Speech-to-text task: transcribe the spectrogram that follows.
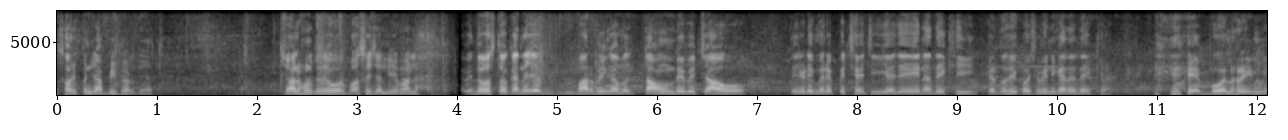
ਸੌਰੀ ਪੰਜਾਬੀ ਫਿਰਦੇ ਆ ਇੱਥੇ। ਚੱਲ ਹੁਣ ਕਿਤੇ ਹੋਰ ਪਾਸੇ ਚੱਲੀਏ ਮੱਲ। ਵੀ ਦੋਸਤੋ ਕਹਿੰਦੇ ਜੇ ਬਰਮਿੰਗਮ ਟਾਊਨ ਦੇ ਵਿੱਚ ਆਓ, ਤੇ ਜਿਹੜੀ ਮੇਰੇ ਪਿੱਛੇ ਚੀਜ਼ ਹੈ ਜੇ ਇਹ ਨਾ ਦੇਖੀ, ਫਿਰ ਤੁਸੀਂ ਕੁਝ ਵੀ ਨਹੀਂ ਕਹਿੰਦੇ ਦੇਖਿਆ। ਇਹ ਬੋਲ ਰਹੀ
